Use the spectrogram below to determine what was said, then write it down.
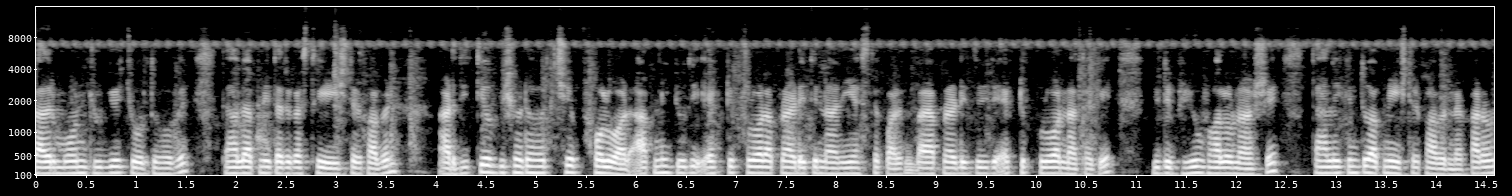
তাদের মন জুগিয়ে চলতে হবে, তাহলে আপনি তাদের কাছ থেকে রেজিস্টার পাবেন। আর দ্বিতীয় বিষয়টা হচ্ছে ফলোয়ার আপনি যদি একটি ফলোয়ার আপনার আইডিতে না নিয়ে আসতে পারেন বা আপনার আইডিতে যদি একটি ফলোয়ার না থাকে, যদি ভিউ ভালো না আসে, তাহলে কিন্তু আপনি স্টার পাবেন না। কারণ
